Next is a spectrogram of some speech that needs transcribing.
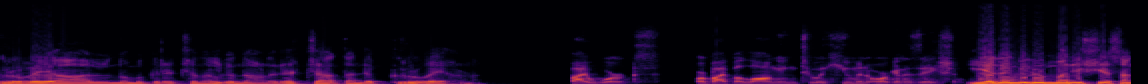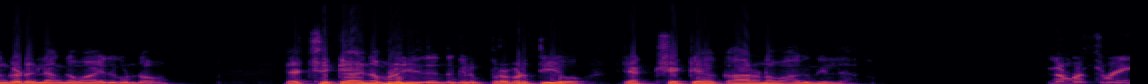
കൃപയാൽ നമുക്ക് രക്ഷ നൽകുന്നതാണ്. രക്ഷ തന്റെ കൃപയാണ്. By works or by belonging to a human organization. ഏതെങ്കിലും മനുഷ്യ സംഘടനയിൽ അംഗമായതുകൊണ്ടോ രക്ഷയ്ക്കായി നമ്മൾ ചെയ്ത എന്തെങ്കിലും പ്രവൃത്തിയോ രക്ഷയ്ക്ക് കാരണമാകുന്നില്ല. Number three,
